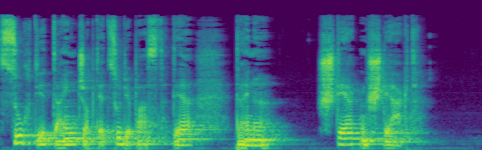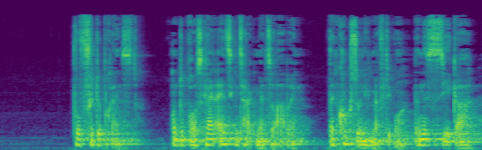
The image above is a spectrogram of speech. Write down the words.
Such dir deinen Job, der zu dir passt, der deine Stärken stärkt wofür du brennst. Und du brauchst keinen einzigen Tag mehr zu arbeiten. Dann guckst du nicht mehr auf die Uhr. Dann ist es dir egal,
